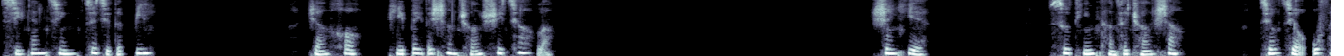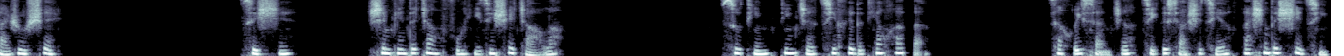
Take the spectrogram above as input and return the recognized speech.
洗干净自己的逼，然后疲惫的上床睡觉了。深夜，苏婷躺在床上，久久无法入睡。此时。身边的丈夫已经睡着了，苏婷盯着漆黑的天花板，在回想着几个小时前发生的事情。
